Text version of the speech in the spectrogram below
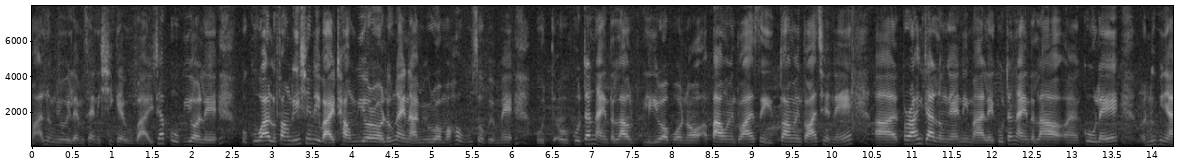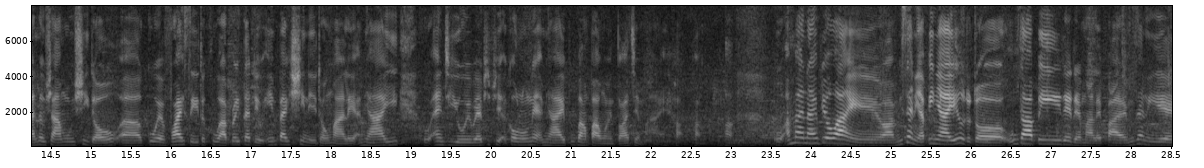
မှာအဲ့လိုမျိုးတွေလည်းမိစက်နေရှိခဲ့ဘူးပါဒီထက်ပိုပြီးတော့လည်းဟိုကိုကလို foundation တွေပါထောင်ပြီးတော့လုံနိုင်တာမျိုးတော့မဟုတ်ဘူးဆိုပေမဲ့ဟိုဟိုကိုတက်နိုင်တဲ့လောက်လေးတော့ပေါ့နော်အပါဝင်သွားစေတွာဝင်သွားခြင်းနဲ့အာပရဟိတလုပ်ငန်းတွေမှာလည်းကိုတက်နိုင်တဲ့လောက်ကိုလည်းအမှုပညာလှုပ်ရှားမှုရှိတော့အာကိုရဲ့ voice လေးတစ်ခုကပြိသက်တွေကို impact ရှိနေတုံးပါလေအများကြီးဟို NGO တွေပဲဖြစ်ဖြစ်အကုန်လုံးနဲ့အများကြီးပူးပေါင်းပါဝင်သွားခြင်းပါတယ်ဟုတ် ဟုတ် ဟုတ်ဟိုအမှန်တိုင်းပြောရရင်ဟိုမိဆန်နီကပညာရေးကိုတော်တော်ဦးစားပေးတဲ့တယ်မှာလည်းပါတယ်မိဆန်နီရဲ့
